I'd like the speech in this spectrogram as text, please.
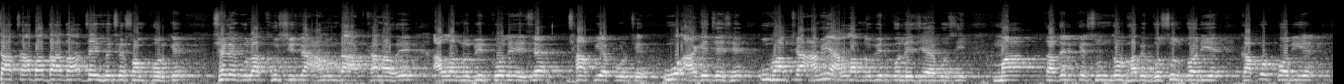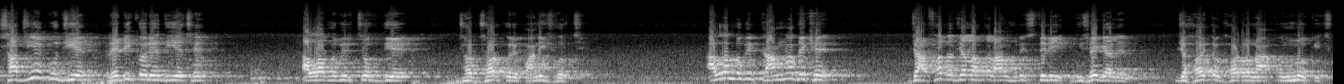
চাচা বা দাদা যেই হয়েছে সম্পর্কে, ছেলেগুলা খুশিতে, আনন্দে আটখানা হয়ে আল্লাহ নবীর কোলে এসে ঝাঁপিয়ে পড়ছে। ও আগে যেছে, ও ভাবছে, আমি আল্লাহ নবীর কোলে যেয়ে বসি। মা তাদেরকে সুন্দরভাবে গোসল করিয়ে, কাপড় পরিয়ে, সাজিয়ে কুজিয়ে রেডি করে দিয়েছে। আল্লাহ নবীর চোখ দিয়ে ঝরঝর করে পানি ঝরছে। আল্লাহ নবীর কান্না দেখে জাফর রাজিয়াল্লাহ তাল আনহর স্ত্রী বুঝে গেলেন যে হয়তো ঘটনা অন্য কিছু।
